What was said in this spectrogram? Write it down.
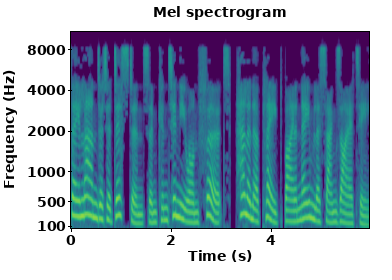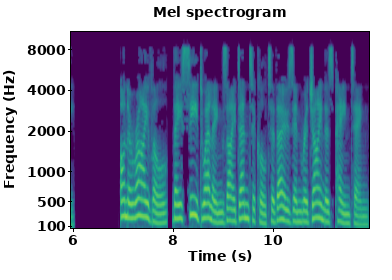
They land at a distance and continue on foot, Helena plagued by a nameless anxiety. On arrival, they see dwellings identical to those in Regina's painting.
